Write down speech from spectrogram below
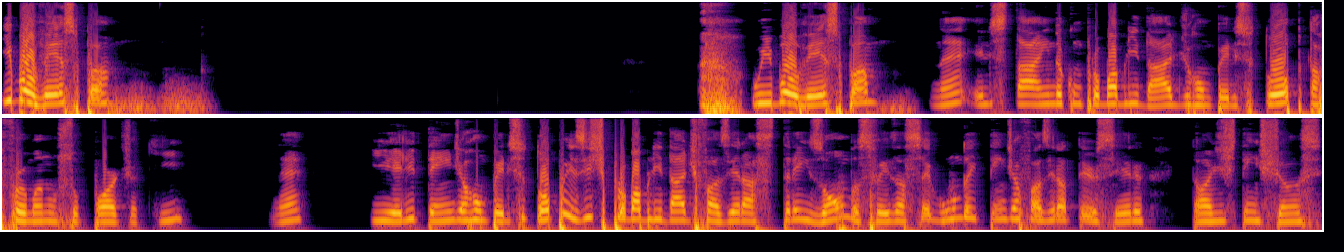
Ibovespa. O Ibovespa, né, ele está ainda com probabilidade de romper esse topo, está formando um suporte aqui, né? e ele tende a romper esse topo. Existe probabilidade de fazer as três ondas, fez a segunda e tende a fazer a terceira. Então a gente tem chance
